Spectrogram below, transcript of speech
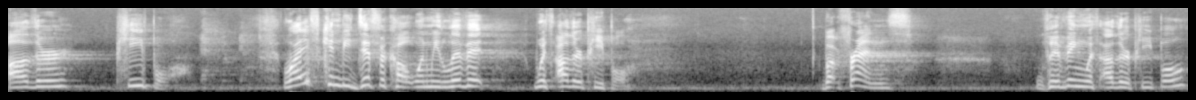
other people. Life can be difficult when we live it with other people. But, friends, living with other people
